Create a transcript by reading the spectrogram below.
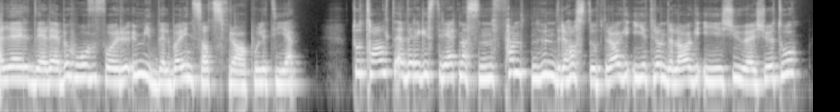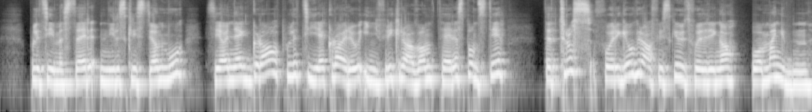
eller der det er behov for umiddelbar innsats fra politiet. Totalt er det registrert nesten 1500 hasteoppdrag i Trøndelag i 2022. Politimester Nils Kristian Moe sier han er glad politiet klarer å innfri kravene til responstid, til tross for geografiske utfordringer og mengden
